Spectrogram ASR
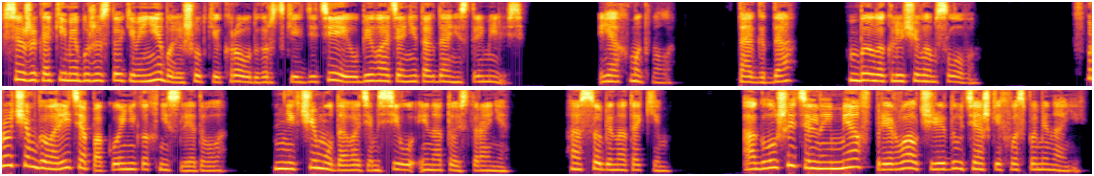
Все же, какими бы жестокими не были шутки кроудгардских детей, убивать они тогда не стремились. Я хмыкнула. «Тогда» было ключевым словом. Впрочем, говорить о покойниках не следовало. Ни к чему давать им силу и на той стороне. Особенно таким. Оглушительный мяв прервал череду тяжких воспоминаний.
